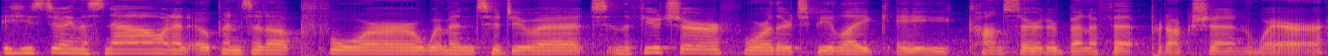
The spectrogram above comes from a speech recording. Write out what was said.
he's doing this now and it opens it up for women to do it in the future for there to be like a concert or benefit production where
